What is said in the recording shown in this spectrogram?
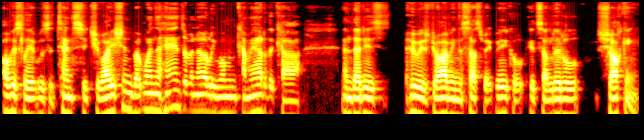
obviously it was a tense situation, but when the hands of an elderly woman come out of the car, and that is who is driving the suspect vehicle, it's a little shocking.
